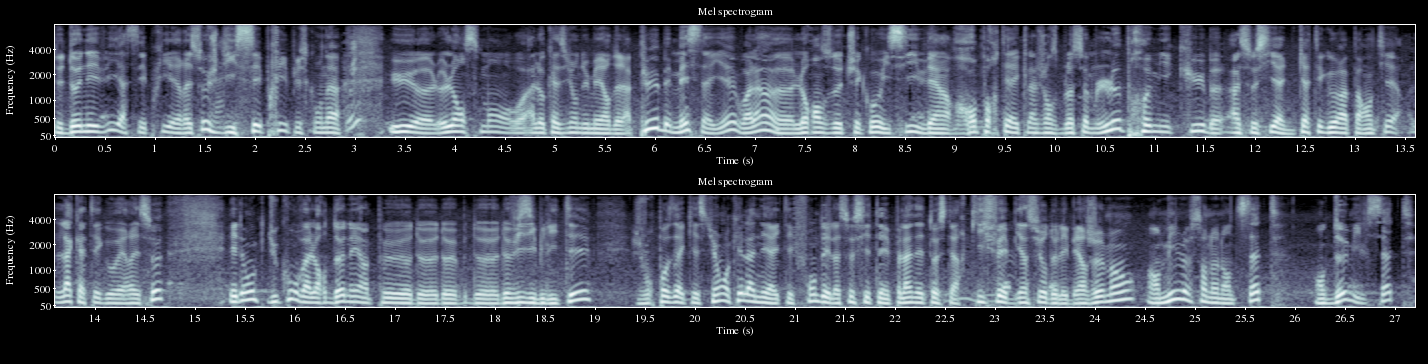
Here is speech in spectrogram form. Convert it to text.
de donner vie à ces prix RSE. Je dis ces prix puisqu'on a eu euh, le lancement à l'occasion du meilleur de la pub, mais ça y est, voilà, euh, Laurence de Tcheco ici vient remporter avec l'agence Blossom le premier cube associé à une catégorie à part entière, la catégorie RSE. Et donc, du coup, on va leur donner un peu de, de visibilité. Je vous repose la question, en quelle année a été fondée la société Planet Oster qui fait bien sûr de l'hébergement En 1997, en 2007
